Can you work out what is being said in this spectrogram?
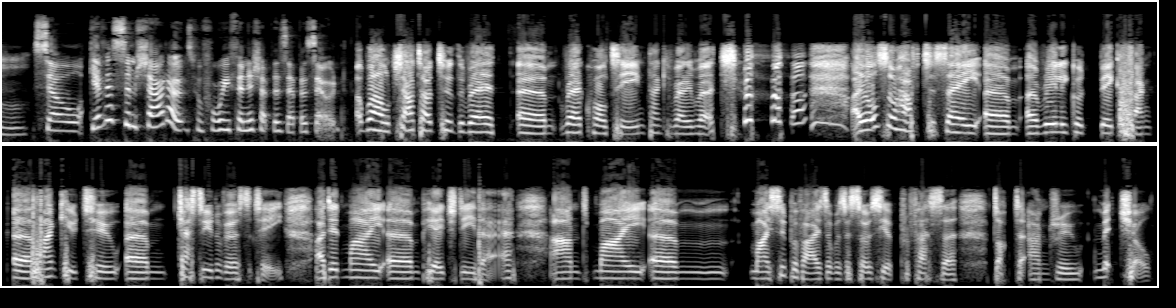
Mm. So, give us some shout outs before we finish up this episode. Uh, well, shout out to the Rare um, RareQol team. Thank you very much. I also have to say um, a really good big thank uh, thank you to um, Chester University. I did my um, PhD there, and my um, my supervisor was Associate Professor Dr. Andrew Mitchell,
